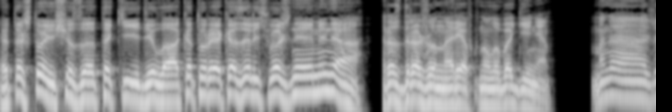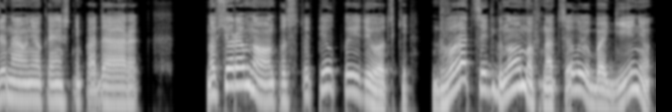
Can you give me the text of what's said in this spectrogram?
«Это что еще за такие дела, которые оказались важнее меня?» — раздраженно рявкнула богиня. «Да, жена у него, конечно, не подарок. Но все равно он поступил по-идиотски. Двадцать гномов на целую богиню.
